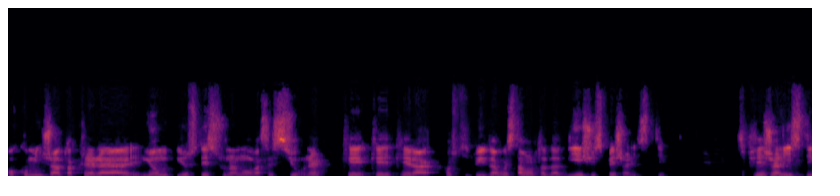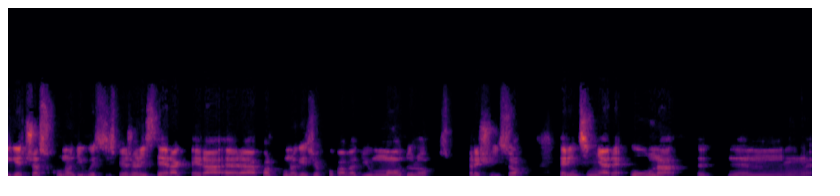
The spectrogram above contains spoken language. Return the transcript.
ho cominciato a creare io, io stesso una nuova sessione che, che, che, era costituita questa volta da 10 specialisti. Specialisti che ciascuno di questi specialisti era, era, era qualcuno che si occupava di un modulo preciso per insegnare una ehm,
